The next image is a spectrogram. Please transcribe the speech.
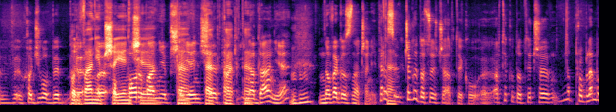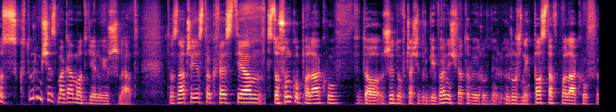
w- chodziło by Porwanie, e, o przejęcie. porwanie, Tak, przejęcie, tak, tak, tak, i tak. nadanie nowego znaczenia. I teraz Tak. czego dotyczy artykuł? E, Artykuł dotyczy no, problemu, z którym się zmagamy od wielu już lat. To znaczy jest to kwestia stosunku Polaków do Żydów w czasie II wojny światowej, różnych- postaw Polaków e,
